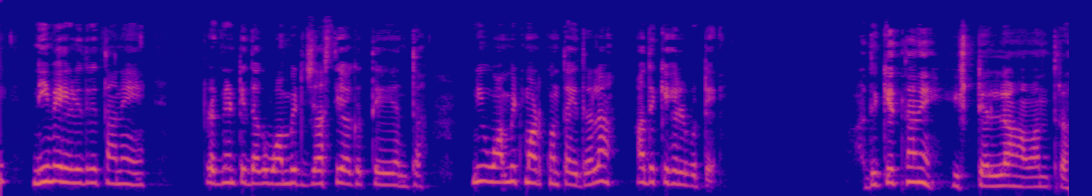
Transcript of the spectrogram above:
ನೀವೇ ಹೇಳಿದ್ರಿ ತಾನೇ ಪ್ರೆಗ್ನೆಂಟ್ ಇದ್ದಾಗ ವಾಮಿಟ್ ಜಾಸ್ತಿ ಆಗುತ್ತೆ ಅಂತ. ನೀವು ವಾಮಿಟ್ ಮಾಡ್ಕೊತಾ ಇದ್ರಲ್ಲ ಅದಕ್ಕೆ ಹೇಳ್ಬಿಟ್ಟೆ. ಅದಕ್ಕೆ ತಾನೇ ಇಷ್ಟೆಲ್ಲ ಅವಾಂತರ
